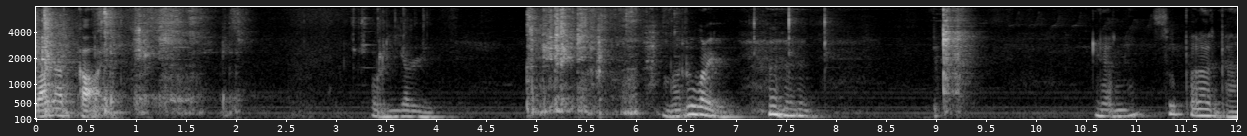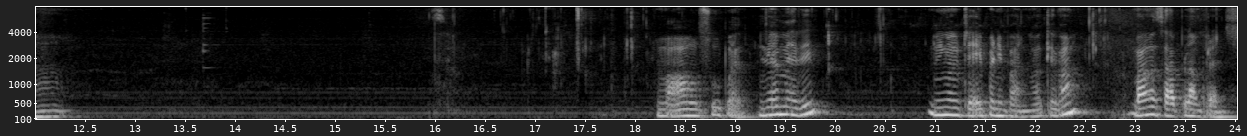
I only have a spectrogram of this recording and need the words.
வாழைக்காய் பொரியல். வறுவல். யாருங்க சூப்பராக இருக்கா? Wow super. இதேமாரி நீங்களும் ட்ரை பண்ணி பாருங்கள் ஓகேவா வாங்க சாப்பிட்லாம் ஃப்ரெண்ட்ஸ்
